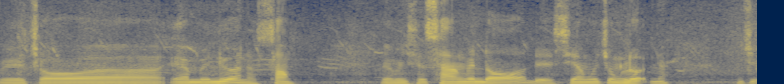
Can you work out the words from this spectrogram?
về cho à, em bên nữa là xong. Rồi mình sẽ sang bên đó để xem cái chuồng lợn nhé. Anh chị.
